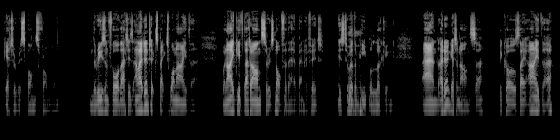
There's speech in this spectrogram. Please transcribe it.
get a response from them. And the reason for that is, and I don't expect one either. When I give that answer, it's not for their benefit, it's to mm-hmm. other people looking. And I don't get an answer because they either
